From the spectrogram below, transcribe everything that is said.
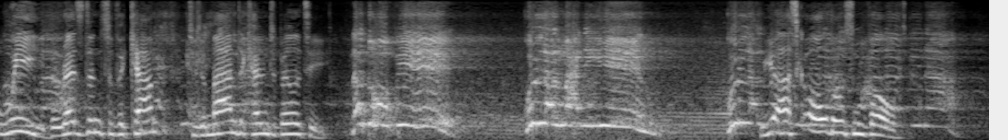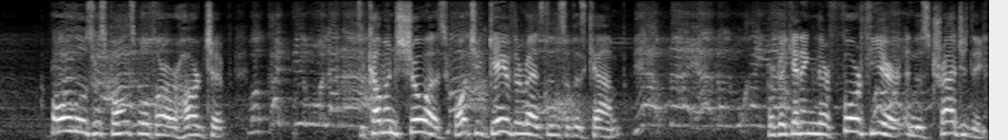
we, the residents of the camp, to demand accountability. We ask all those involved, all those responsible for our hardship to come and show us what you gave the residents of this camp for beginning their fourth year in this tragedy.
